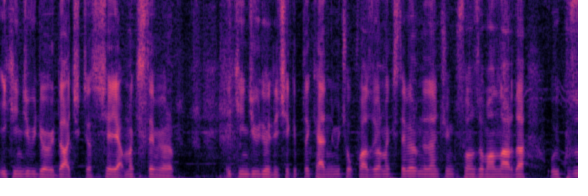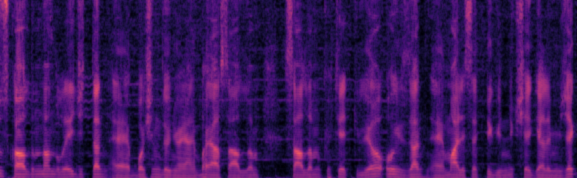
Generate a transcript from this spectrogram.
ikinci videoyu da açıkçası şey yapmak istemiyorum. İkinci videoyu da çekip de kendimi çok fazla yormak istemiyorum. Neden? Çünkü son zamanlarda uykusuz kaldığımdan dolayı cidden e, başım dönüyor yani bayağı sağlığım sağlığımı kötü etkiliyor. O yüzden e, maalesef bir günlük şey gelmeyecek.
